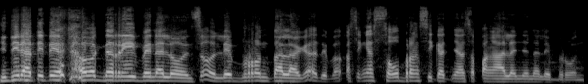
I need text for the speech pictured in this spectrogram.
Hindi natin tinatawag na Raven Alonso. Lebron talaga, di ba? Kasi nga sobrang sikat niya sa pangalan niya na Lebron.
